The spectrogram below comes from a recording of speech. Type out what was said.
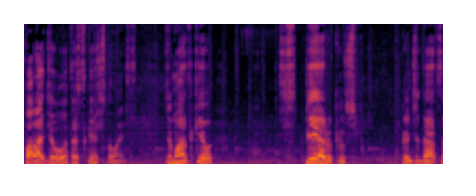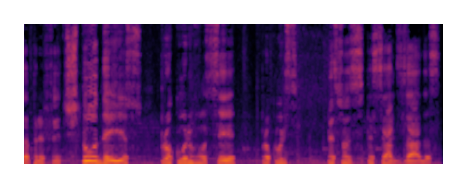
falar de outras questões. De modo que eu espero que os candidatos a prefeito estudem isso, procurem você, procure pessoas especializadas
